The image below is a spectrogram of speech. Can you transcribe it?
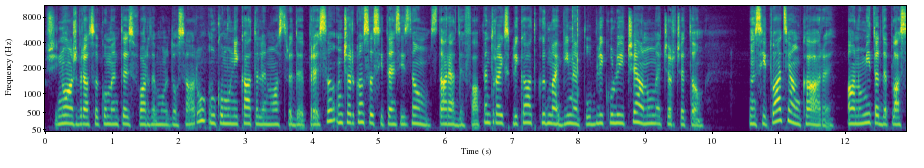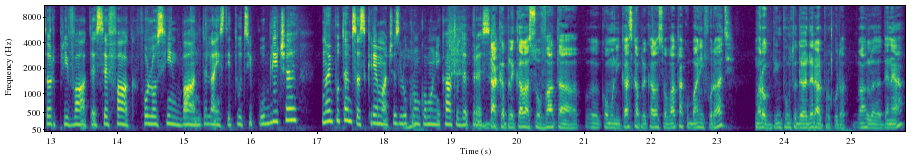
și nu aș vrea să comentez foarte mult dosarul, în comunicatele noastre de presă încercăm să sintezizăm starea de fapt pentru a explica cât mai bine publicului ce anume cercetăm. În situația în care anumite deplasări private se fac folosind bani de la instituții publice, noi putem să scriem acest lucru în comunicatul de presă. Dacă pleca la Sovata, uh, comunicați că a plecat la Sovata cu banii furați? Mă rog, din punctul de vedere al, procură, al DNA?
